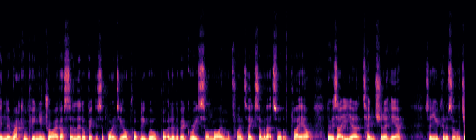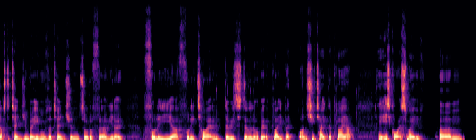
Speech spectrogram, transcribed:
in the rack and pinion drive. That's a little bit disappointing. I probably will put a little bit of grease on mine. We'll try and take some of that sort of play out. There is a uh, tensioner here, so you can sort of adjust the tension. But even with the tension sort of uh, you know fully uh, fully tightened, there is still a little bit of play. But once you take the play up, it is quite smooth. Um,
